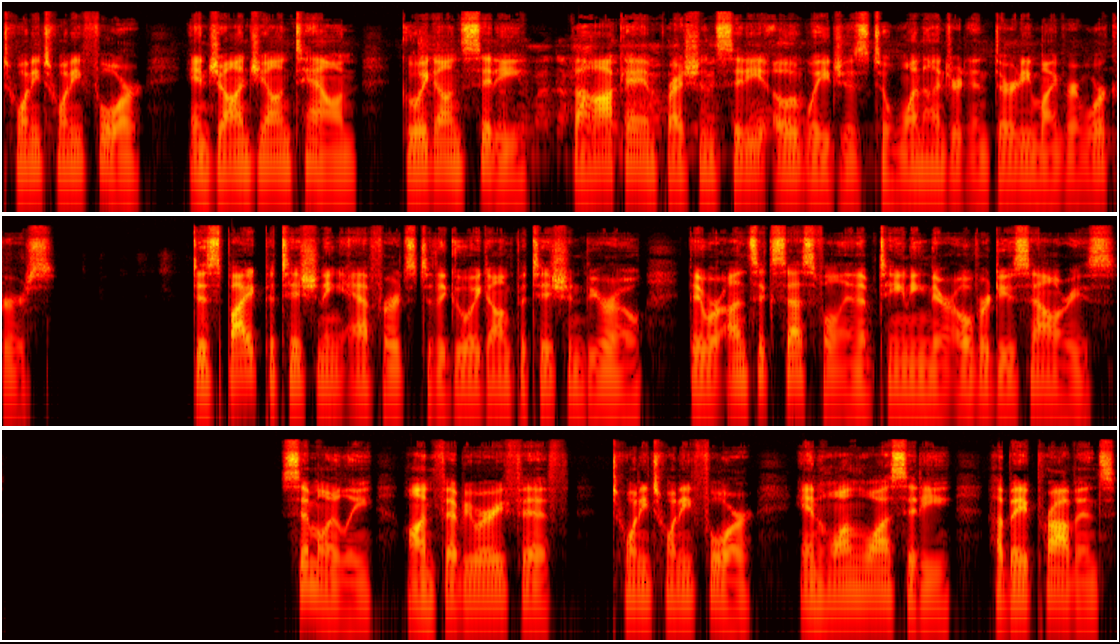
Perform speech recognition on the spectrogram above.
2024, in Zhangjiang Town, Guigang City, the Hakka Impression City owed wages to 130 migrant workers. Despite petitioning efforts to the Guigang Petition Bureau, they were unsuccessful in obtaining their overdue salaries. Similarly, on February 5, 2024, in Huanghua City, Hebei Province,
